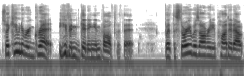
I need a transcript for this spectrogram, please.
so i came to regret even getting involved with it but the story was already plotted out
